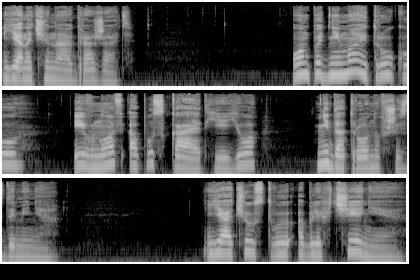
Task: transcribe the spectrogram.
Я начинаю дрожать. Он поднимает руку и вновь опускает ее, не дотронувшись до меня. Я чувствую облегчение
